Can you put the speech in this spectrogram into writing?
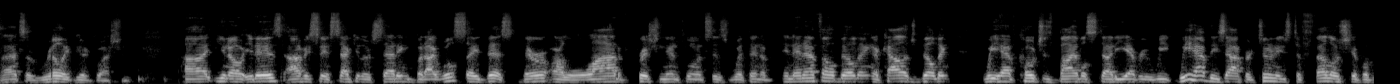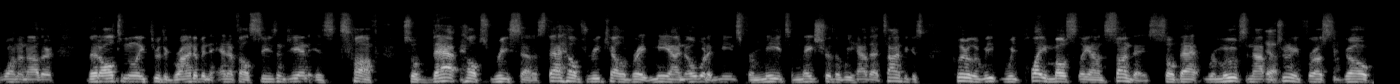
That's a really good question. Uh, you know, it is obviously a secular setting, but I will say this: there are a lot of Christian influences within a, an NFL building, a college building. We have coaches Bible study every week. We have these opportunities to fellowship with one another that ultimately through the grind of an NFL season, Gian, is tough. So that helps reset us. That helps recalibrate me. I know what it means for me to make sure that we have that time because clearly we, we play mostly on Sundays. So that removes an opportunity yeah. for us to go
